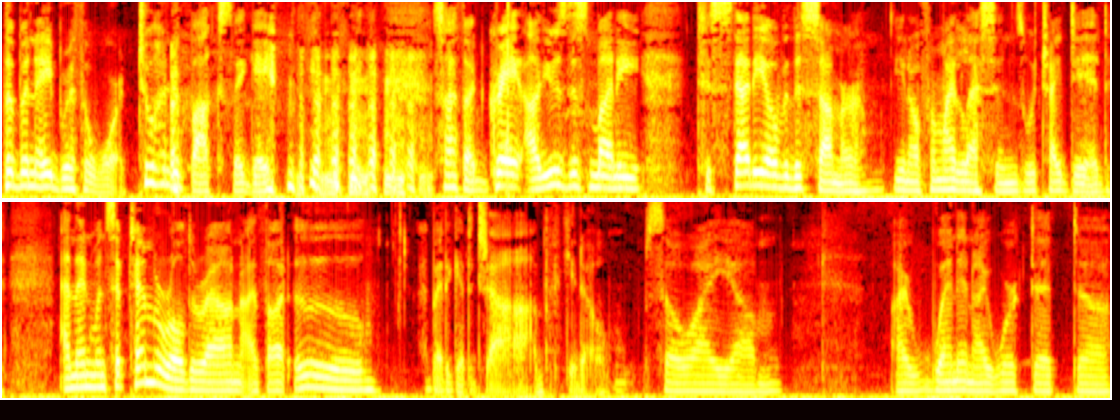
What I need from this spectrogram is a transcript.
the B'nai B'rith Award, 200 bucks they gave me. so I thought, great, I'll use this money to study over the summer, you know, for my lessons, which I did. And then when September rolled around, I thought, ooh, I better get a job, you know. So I, um, I went and I worked at uh,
